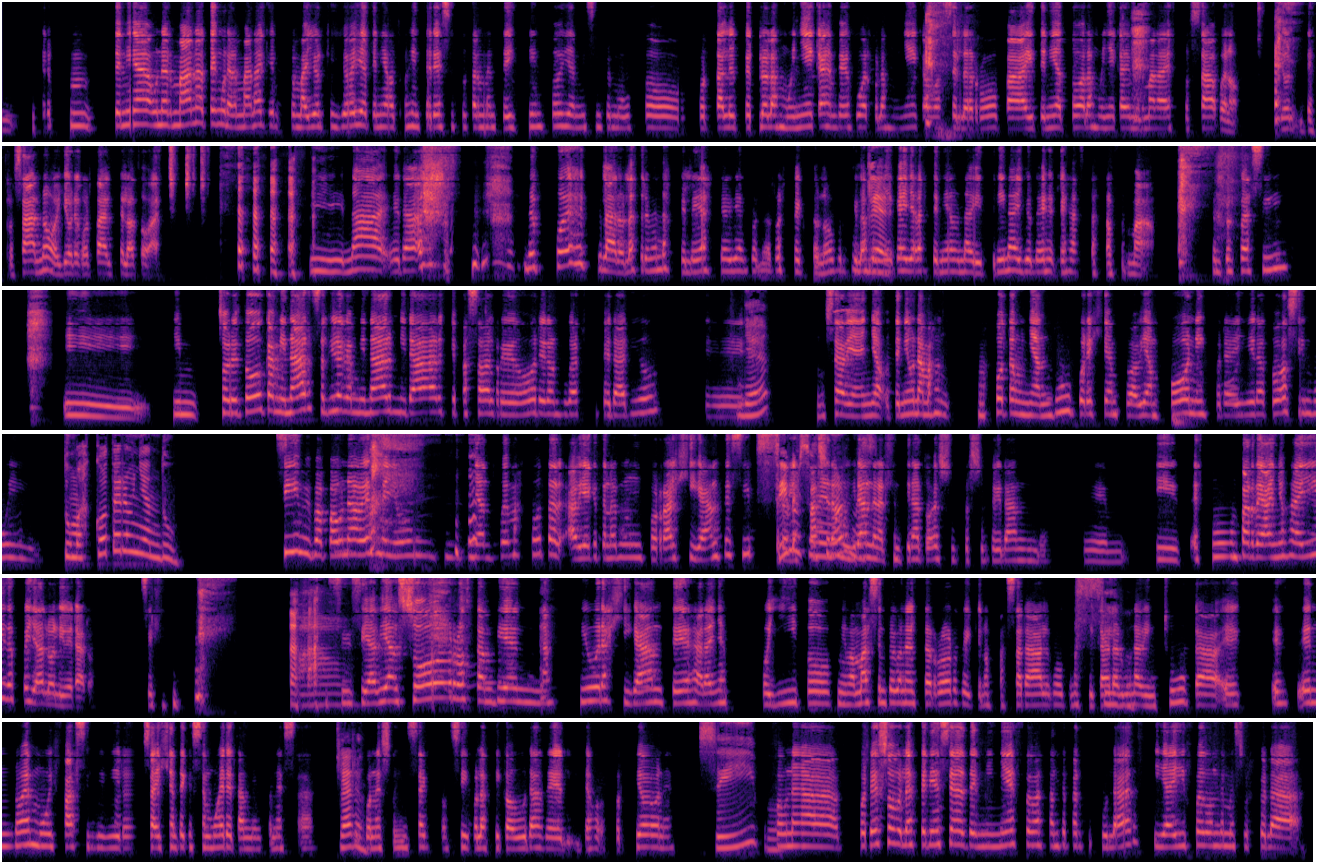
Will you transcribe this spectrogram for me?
tenía una hermana, tengo una hermana que fue mayor que yo, ella tenía otros intereses totalmente distintos y a mí siempre me gustó cortarle el pelo a las muñecas en vez de jugar con las muñecas o hacerle ropa y tenía todas las muñecas de mi hermana destrozadas, bueno, yo destrozadas no, yo le cortaba el pelo a todas. Y nada, era después, claro, las tremendas peleas que habían con el respecto, ¿no? Porque las Claro. muñecas ella las tenía en una vitrina y yo les, les las transformaba. Entonces fue así. Y, y sobre todo caminar, salir a caminar, mirar qué pasaba alrededor, era un lugar superario. Eh, ¿Ya? no sé, había tenía una mas- mascota, un ñandú, por ejemplo, habían ponis por ahí, era todo así muy... Tu mascota era un ñandú. Sí, mi papá una vez me llevó un ñandú de mascota, había que tener un corral gigante, sí, Sí, pero el espacio era muy grande, en Argentina todo es súper, súper grande. Eh, y estuvo un par de años ahí y después ya lo liberaron. Sí. Wow. Sí, sí, habían zorros también, unas víboras gigantes, arañas, pollitos. Mi mamá siempre con el terror de que nos pasara algo, que nos picara Sí. alguna vinchuca. eh, es- es- no es muy fácil vivir. O sea, hay gente que se muere también con, esa, Claro. con esos insectos, sí, con las picaduras de, de los escorpiones. Sí. Fue una, por eso la experiencia de niñez fue bastante particular y ahí fue donde me surgió la,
